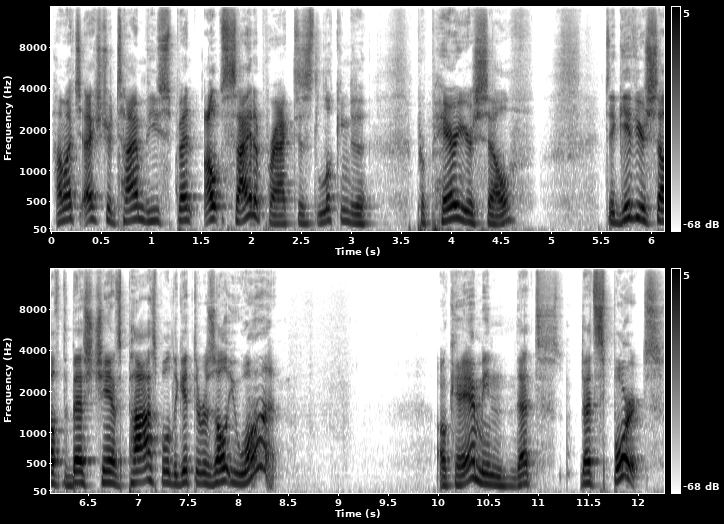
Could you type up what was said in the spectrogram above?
How much extra time have you spent outside of practice looking to prepare yourself to give yourself the best chance possible to get the result you want? Okay, I mean, that's that's sports.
